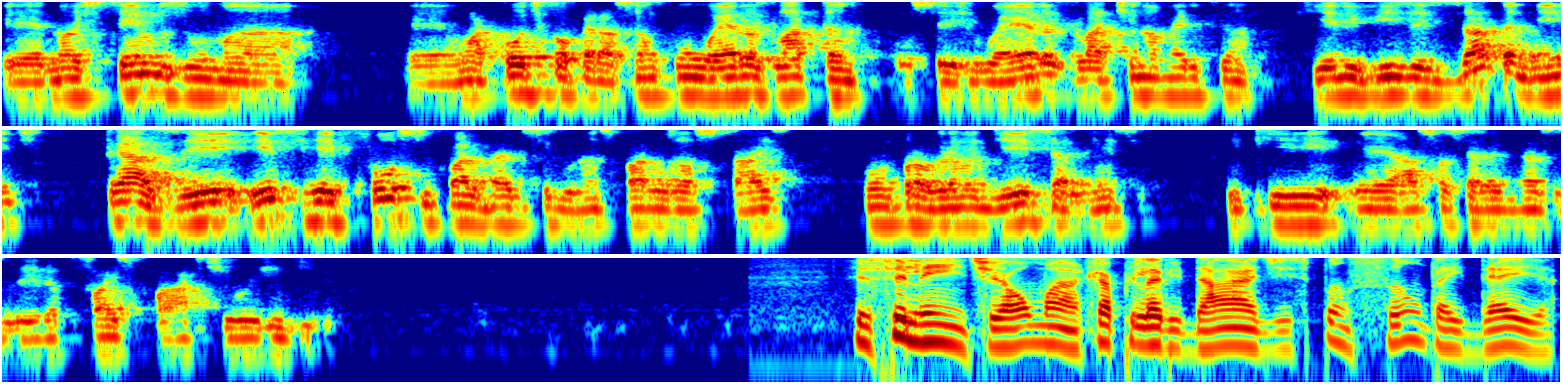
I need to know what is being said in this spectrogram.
é, nós temos uma, um acordo de cooperação com o ERAS Latam, ou seja, o ERAS latino-americano, que ele visa exatamente trazer esse reforço de qualidade e segurança para os hospitais com um programa de excelência e que é, a sociedade brasileira faz parte hoje em dia. Excelente, há uma capilaridade, expansão da ideia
